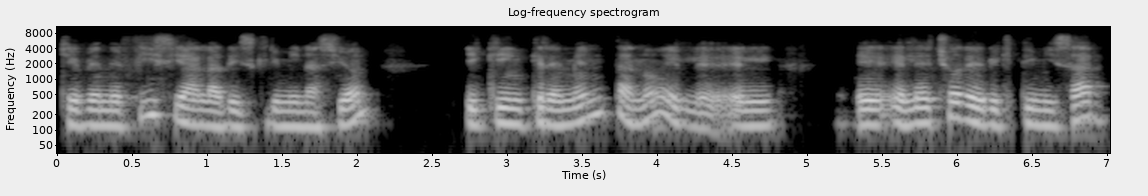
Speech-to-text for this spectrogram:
que beneficia a la discriminación y que incrementa ¿no? el, el, el hecho de victimizar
